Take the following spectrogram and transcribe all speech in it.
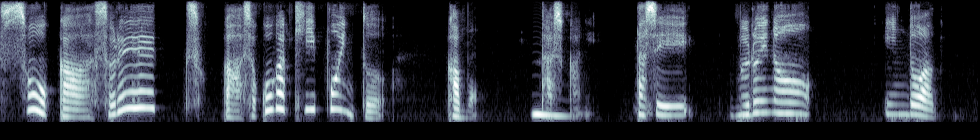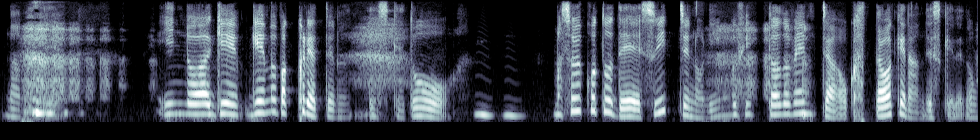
そうか、それ、そっか、そこがキーポイントかも。確かに。私、無類のインドアなので、インドアゲーム、ゲームばっかりやってるんですけど、に。うんうん。まあそういうことで、スイッチのリングフィットアドベンチャーを買ったわけなんですけれども、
